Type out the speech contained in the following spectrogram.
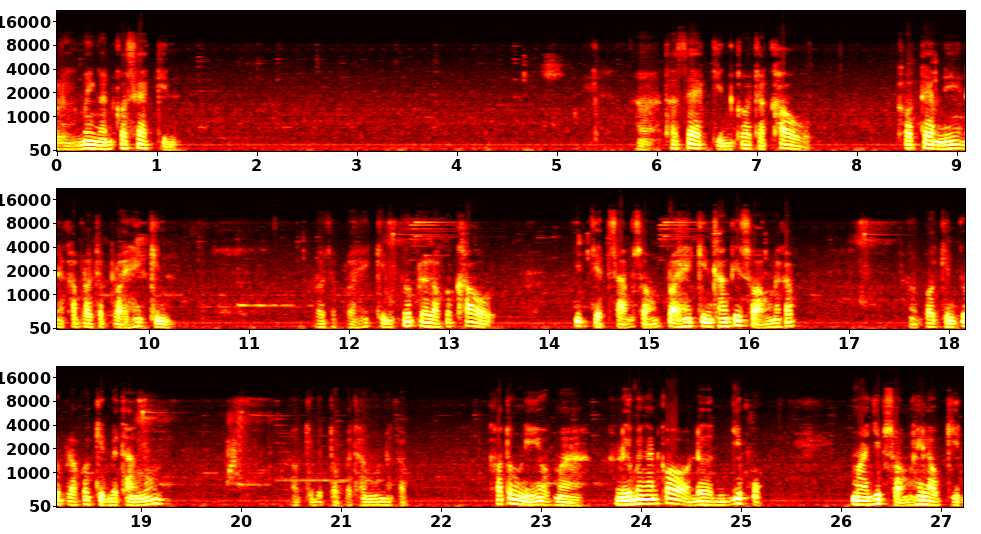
หรือไม่งั้นก็แทรกกินอ่าถ้าแทรกกินก็จะเข้าเข้าแต้มนี้นะครับ เราจะปล่อยให้กิน เราจะปล่อยให้กินปุ๊บแล้วเราก็เข้ายี่สิบเจ็ดสามสองปล่อยให้กินครั้งที่สองนะครับอพอกินปุ๊บเราก็กินไปทางนู้น เรากินไปตกไปทางนู้นนะครับ เขาต้องหนีออกมา หรือไม่งั้นก็เดินยี่หกมายี่สองให้เรากิน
